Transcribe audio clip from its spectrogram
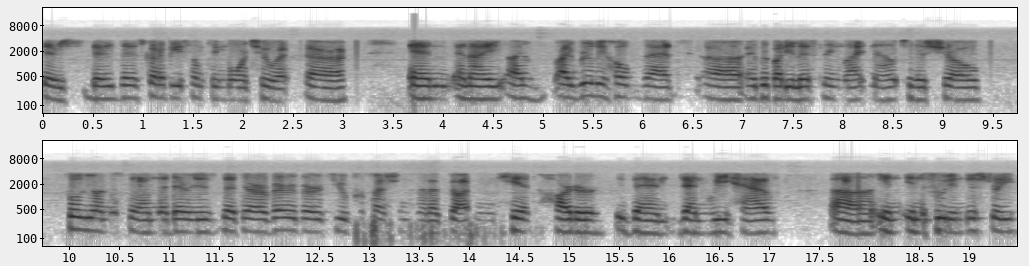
there's there, there's got to be something more to it. Uh, and and I, I I really hope that uh, everybody listening right now to this show fully understand that there is that there are very very few professions that have gotten hit harder than than we have uh, in in the food industry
